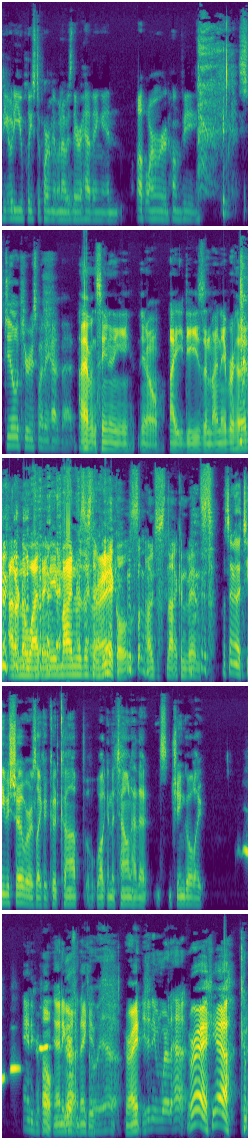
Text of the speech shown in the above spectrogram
the ODU police department when I was there having an up armored Humvee. Still curious why they had that. I haven't seen any, you know, IEDs in my neighborhood. I don't know why they need mine resistant Right. vehicles. I'm just not convinced. What's the name of that TV show where it's like a good cop walk in the town had that jingle like Andy Griffin. Oh, Andy yeah. Griffin, thank you. oh yeah, Right? you didn't even wear the hat. Right, yeah. Com-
